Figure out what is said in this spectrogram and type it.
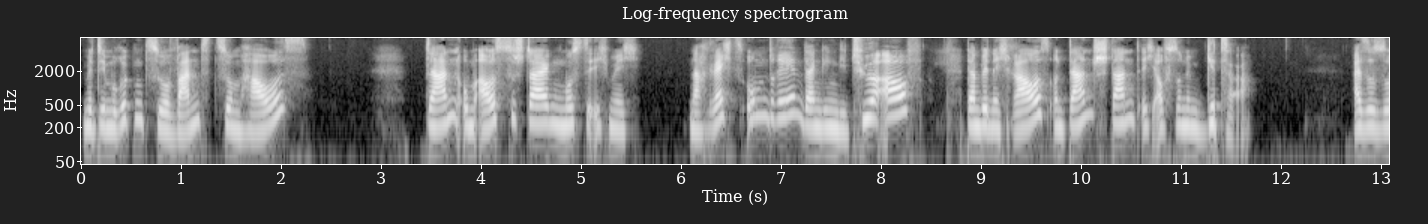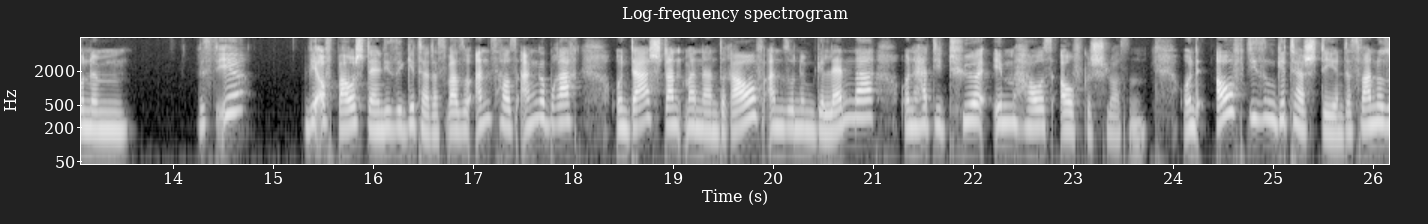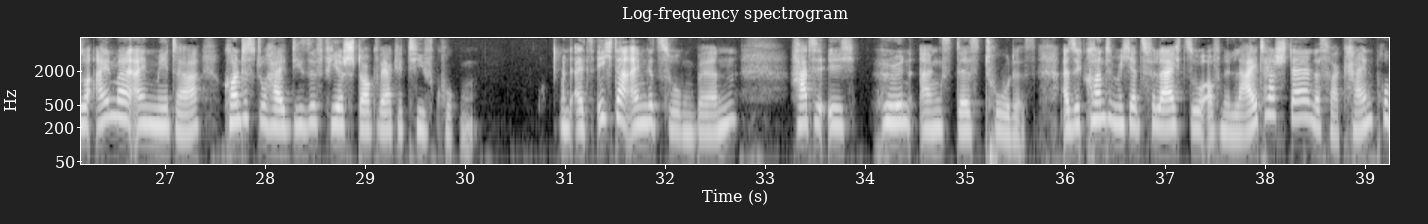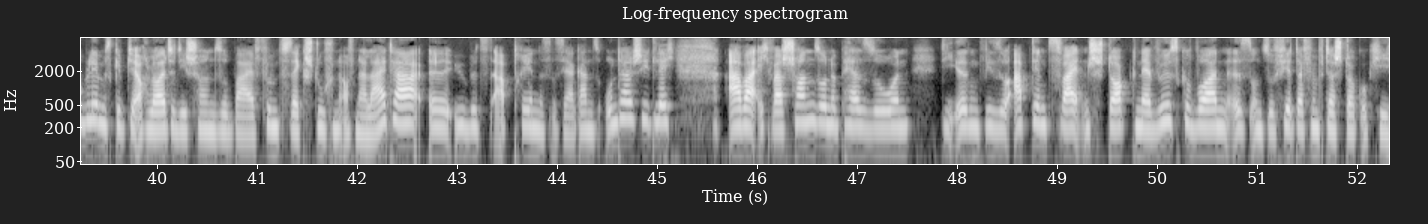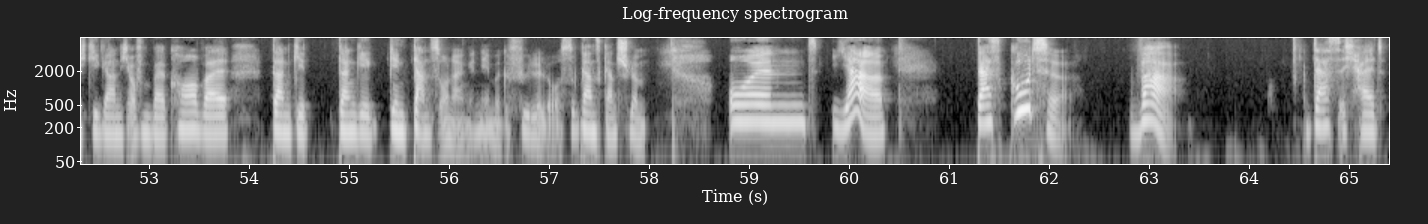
mit dem Rücken zur Wand zum Haus, dann, um auszusteigen, musste ich mich nach rechts umdrehen, dann ging die Tür auf dann bin ich raus und dann stand ich auf so einem Gitter. Also so einem, wisst ihr? Wie auf Baustellen, diese Gitter. Das war so ans Haus angebracht und da stand man dann drauf an so einem Geländer und hat die Tür im Haus aufgeschlossen. Und auf diesem Gitter stehend, das war nur so einmal ein Meter, konntest du halt diese vier Stockwerke tief gucken. Und als ich da eingezogen bin, hatte ich Höhenangst des Todes. Also ich konnte mich jetzt vielleicht so auf eine Leiter stellen, das war kein Problem. Es gibt ja auch Leute, die schon so bei fünf, sechs Stufen auf einer Leiter äh, übelst abdrehen. Das ist ja ganz unterschiedlich. Aber ich war schon so eine Person, die irgendwie so ab dem zweiten Stock nervös geworden ist und so vierter, fünfter Stock, okay, ich gehe gar nicht auf den Balkon, weil dann geht, dann geht, gehen ganz unangenehme Gefühle los. So ganz, ganz schlimm. Und ja, das Gute war, dass ich halt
